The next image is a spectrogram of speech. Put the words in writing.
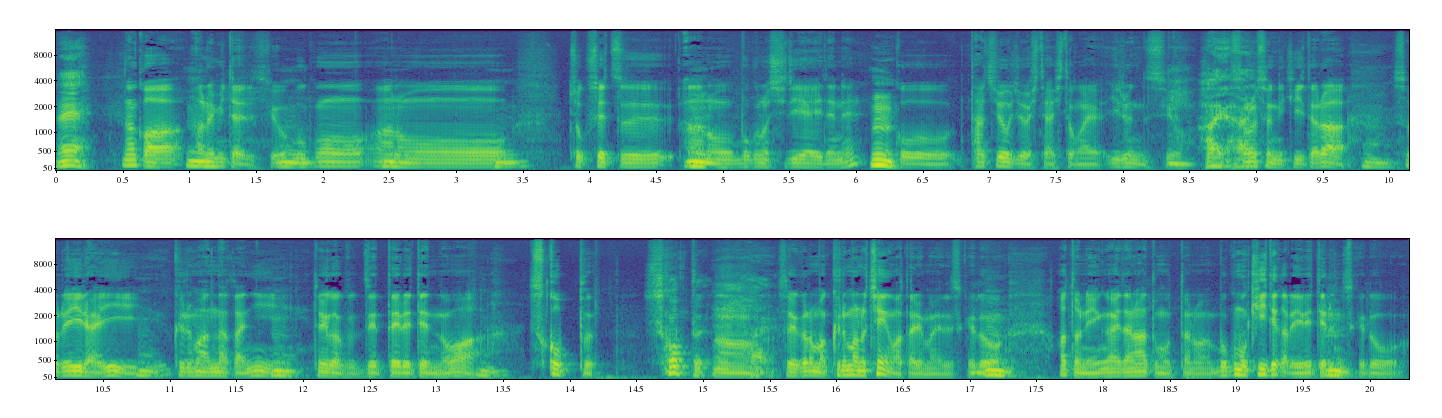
ね。ーなんかあれみたいですよ、僕もあのー直接あの、僕の知り合いでね、こう立ち往生した人がいるんですよ、はいはい。その人に聞いたら、それ以来、車の中に、とにかく絶対入れてるのは、スコップ、スコップ、うん。はい。それからまあ車のチェーンは当たり前ですけど、あとね意外だなと思ったのは僕も聞いてから入れてるんですけど、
